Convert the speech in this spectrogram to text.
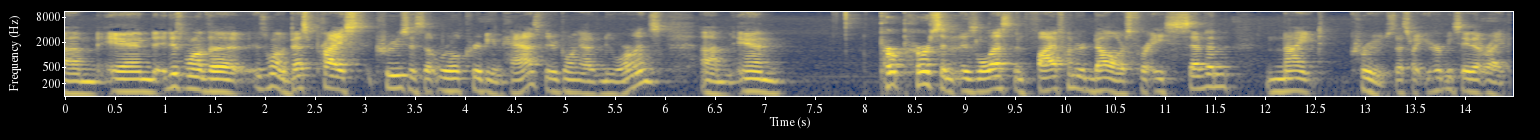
Um, and it is one of the is one of the best priced cruises that Royal Caribbean has. They're going out of New Orleans, um, and per person is less than five hundred dollars for a seven night cruise. That's right, you heard me say that right.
